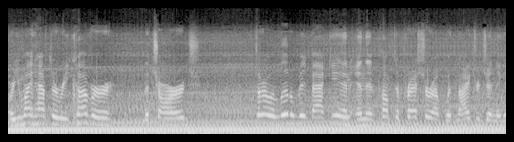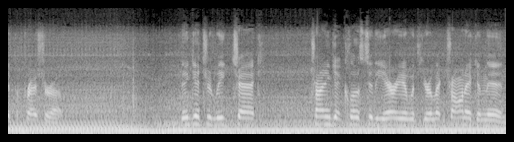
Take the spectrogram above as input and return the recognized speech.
or you might have to recover the charge throw a little bit back in and then pump the pressure up with nitrogen to get the pressure up then get your leak check, try and get close to the area with your electronic and then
